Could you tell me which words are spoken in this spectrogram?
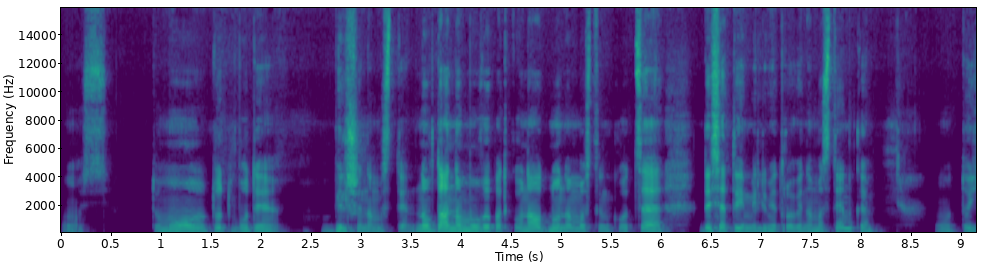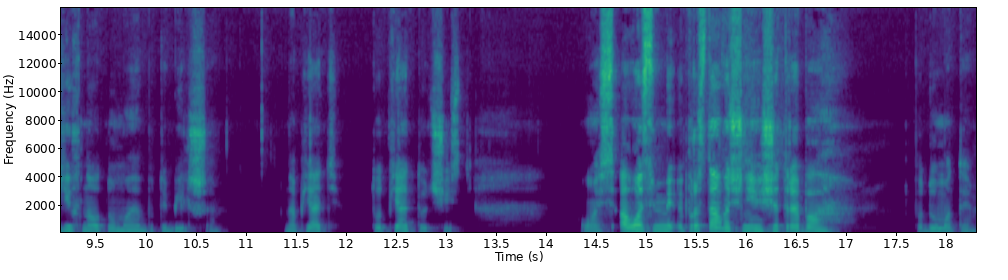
Ось. Тому тут буде більше намистин. Ну, в даному випадку на одну намистинку це 10-мм намистинки, то їх на одну має бути більше. На 5, тут 5, тут 6. Ось. А ось мі- проставочні ще треба подумати.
